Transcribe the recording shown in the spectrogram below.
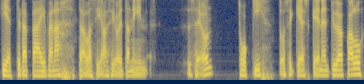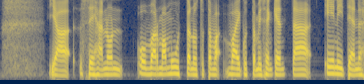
tiettynä päivänä tällaisia asioita, niin se on toki tosi keskeinen työkalu. Ja sehän on, on varmaan muuttanut tuota vaikuttamisen kenttää eniten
